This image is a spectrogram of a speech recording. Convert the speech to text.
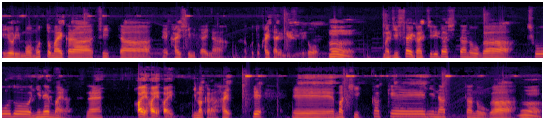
よりももっと前からツイッター開始みたいなこと書いてあるんですけど、うん。まあ実際がっちり出したのがちょうど2年前なんですね。はいはいはい。今から。はい。で、えー、まあきっかけになったのが、うん。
